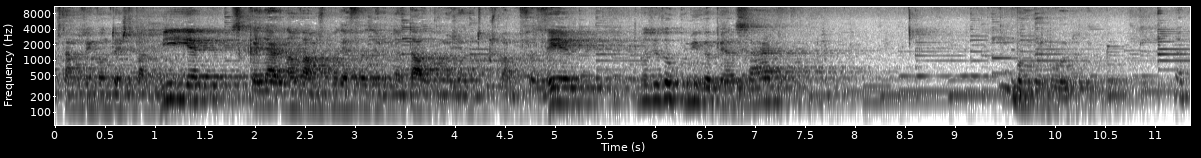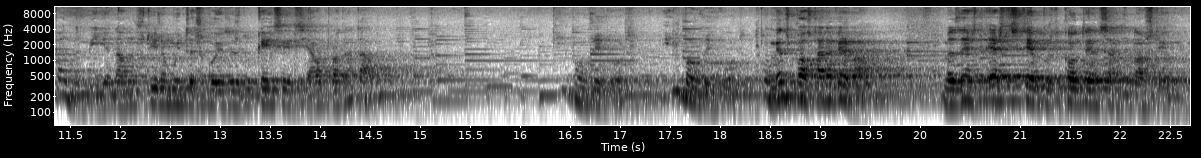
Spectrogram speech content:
estamos em contexto de pandemia, se calhar não vamos poder fazer o Natal como a gente costumava fazer, mas eu dou comigo a pensar, em bom rigor, a pandemia não nos tira muitas coisas do que é essencial para o Natal. Em bom rigor, em bom rigor. Pelo menos posso estar a ver mal. Mas este, estes tempos de contenção que nós temos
